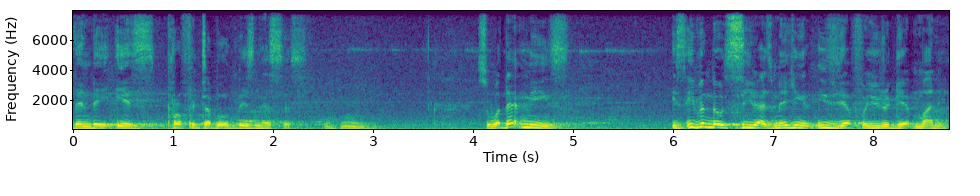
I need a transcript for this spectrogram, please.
than there is profitable businesses. Mm-hmm. So, what that means is even though CEDA is making it easier for you to get money,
